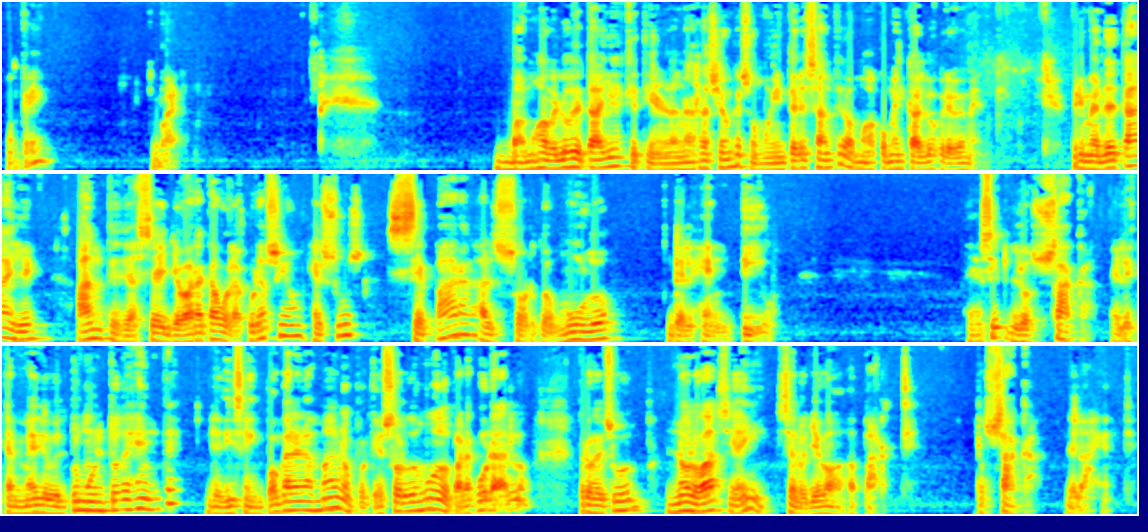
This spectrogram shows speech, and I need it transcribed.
¿Ok? Bueno. Vamos a ver los detalles que tiene la narración que son muy interesantes. Vamos a comentarlos brevemente. Primer detalle, antes de hacer, llevar a cabo la curación, Jesús separa al sordomudo del gentío. Es decir, lo saca. Él está en medio del tumulto de gente, le dice impóngale las manos porque es sordomudo para curarlo, pero Jesús no lo hace ahí, se lo lleva aparte, lo saca de la gente.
